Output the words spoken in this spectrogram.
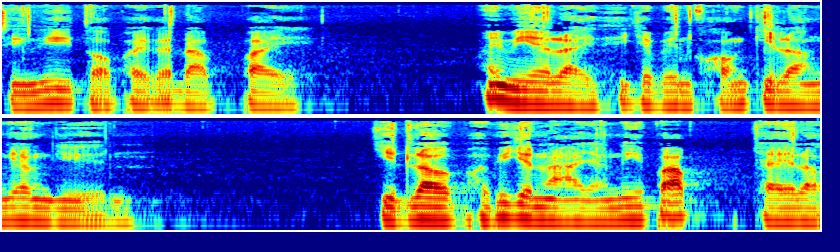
สิ่งนี้ต่อไปก็ดับไป ไม่มีอะไรที่จะเป็นของกีรังยั่งยืน จิตเราพอพิจารณาอย่างนี้ปั๊บใจเรา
